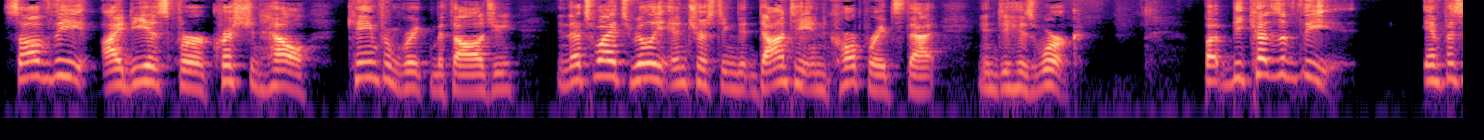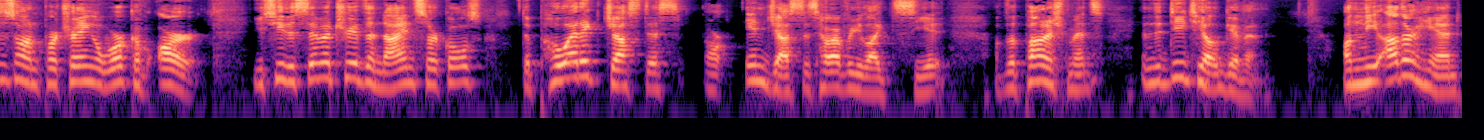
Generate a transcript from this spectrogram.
some of the ideas for Christian hell came from Greek mythology, and that's why it's really interesting that Dante incorporates that into his work. But because of the emphasis on portraying a work of art, you see the symmetry of the nine circles, the poetic justice, or injustice, however you like to see it, of the punishments, and the detail given. On the other hand,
